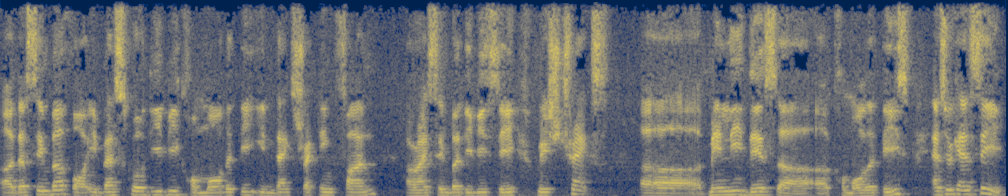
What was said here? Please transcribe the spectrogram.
uh, the symbol for Invesco DB Commodity Index Tracking Fund, all right, symbol DBC, which tracks uh, mainly these uh, uh, commodities. As you can see,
